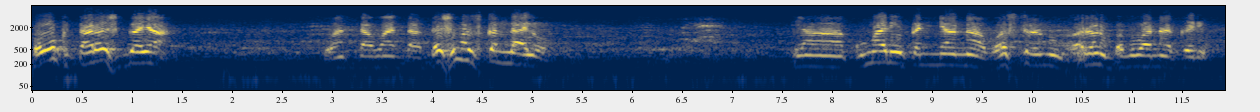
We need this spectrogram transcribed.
ભૂખ તરસ ગયા. વાંચતા વાંચતા દસમ સ્કંદ આવ્યો. ત્યાં કુમારી કન્યાના વસ્ત્રનું હરણ ભગવાને કર્યું.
